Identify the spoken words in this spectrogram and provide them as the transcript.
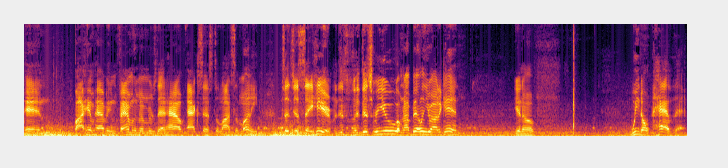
And by him having family members that have access to lots of money to just say here this is this for you. I'm not bailing you out again. You know we don't have that.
